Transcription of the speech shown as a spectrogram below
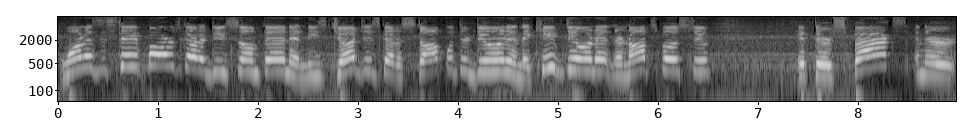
One is the state bar's got to do something, and these judges got to stop what they're doing, and they keep doing it, and they're not supposed to. If there's facts and they're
